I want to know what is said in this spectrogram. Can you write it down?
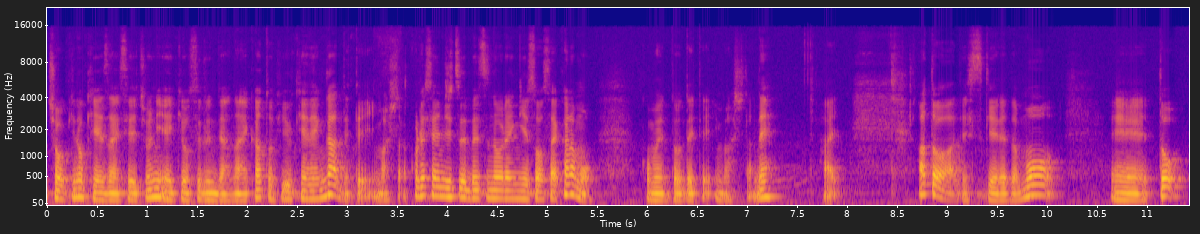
長期の経済成長に影響するんではないかという懸念が出ていました。これ先日別の連銀総裁からもコメント出ていましたね。はい。あとはですけれども、えっ、ー、と、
